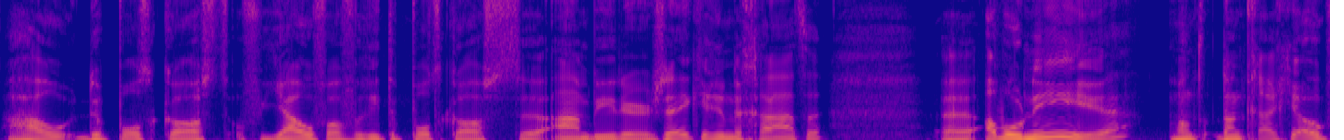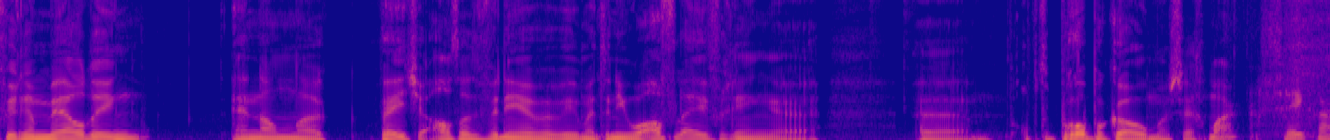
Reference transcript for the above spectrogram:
hou de podcast of jouw favoriete podcast aanbieder zeker in de gaten. Eh, abonneer je, want dan krijg je ook weer een melding. En dan eh, weet je altijd wanneer we weer met een nieuwe aflevering eh, op de proppen komen, zeg maar. zeker.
